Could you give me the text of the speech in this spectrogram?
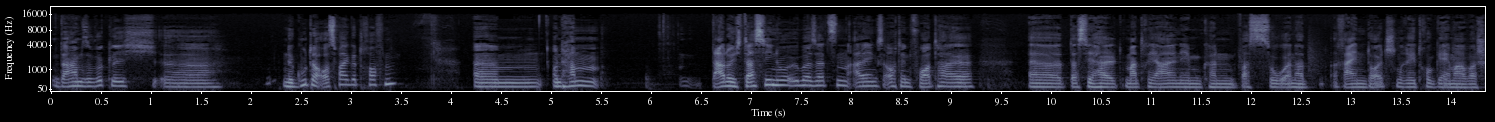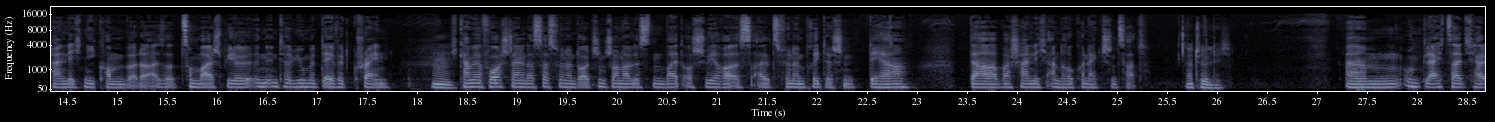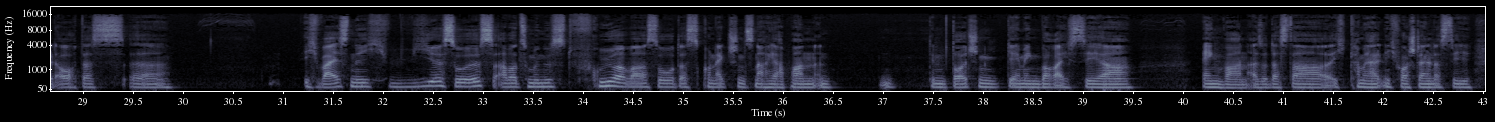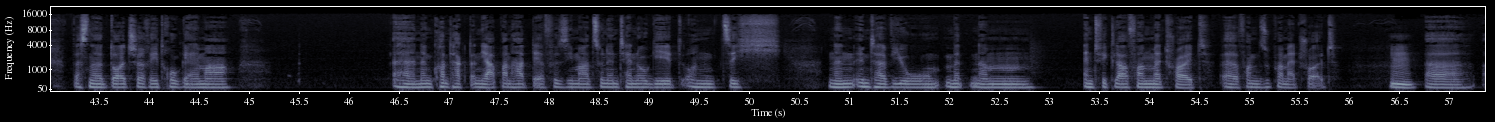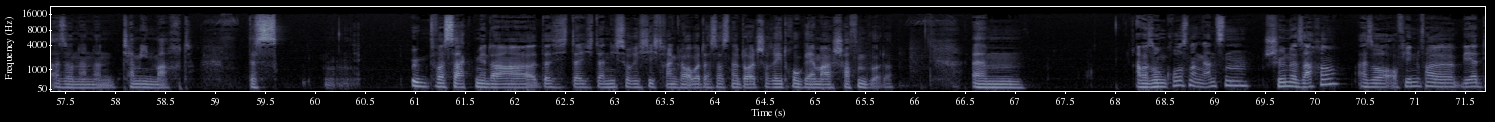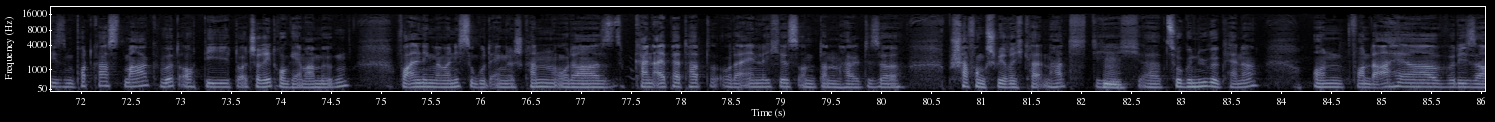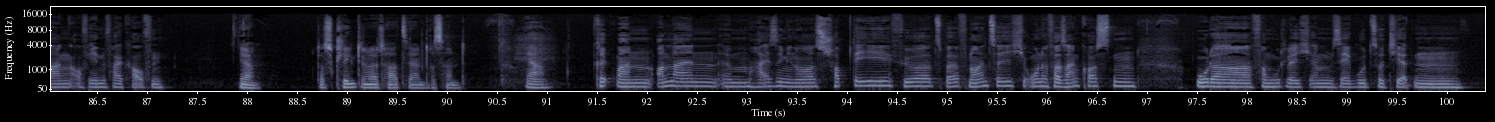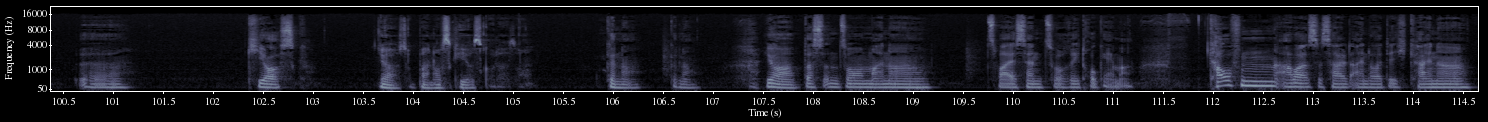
da haben sie wirklich äh, eine gute Auswahl getroffen ähm, und haben dadurch, dass sie nur übersetzen, allerdings auch den Vorteil, äh, dass sie halt Material nehmen können, was so in einer rein deutschen Retro-Gamer wahrscheinlich nie kommen würde. Also zum Beispiel ein Interview mit David Crane. Hm. Ich kann mir vorstellen, dass das für einen deutschen Journalisten weitaus schwerer ist als für einen britischen, der da wahrscheinlich andere Connections hat. Natürlich. Ähm, und gleichzeitig halt auch, dass äh, ich weiß nicht, wie es so ist, aber zumindest früher war es so, dass Connections nach Japan in dem deutschen Gaming-Bereich sehr eng waren. Also dass da, ich kann mir halt nicht vorstellen, dass die, dass eine deutsche Retro-Gamer einen Kontakt in Japan hat, der für sie mal zu Nintendo geht und sich ein Interview mit einem Entwickler von Metroid, äh, von Super Metroid, hm. äh, also einen, einen, Termin macht. Das irgendwas sagt mir da, dass ich, dass ich da nicht so richtig dran glaube, dass das eine deutsche Retro-Gamer schaffen würde. Ähm, aber so im Großen und Ganzen schöne Sache. Also auf jeden Fall, wer diesen Podcast mag, wird auch die deutsche Retro-Gamer mögen. Vor allen Dingen, wenn man nicht so gut Englisch kann oder kein iPad hat oder ähnliches und dann halt diese Beschaffungsschwierigkeiten hat, die hm. ich äh, zur Genüge kenne. Und von daher würde ich sagen, auf jeden Fall kaufen. Ja, das klingt in der Tat sehr interessant. Ja, kriegt man online im heise-shop.de für 12,90 ohne Versandkosten oder vermutlich im sehr gut sortierten äh, Kiosk. Ja, so Bahnhofskiosk oder so. Genau, genau. Ja, das sind so meine zwei Cent zur Retro Gamer. Kaufen, aber es ist halt eindeutig keine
